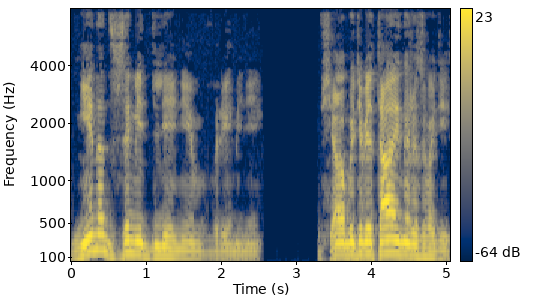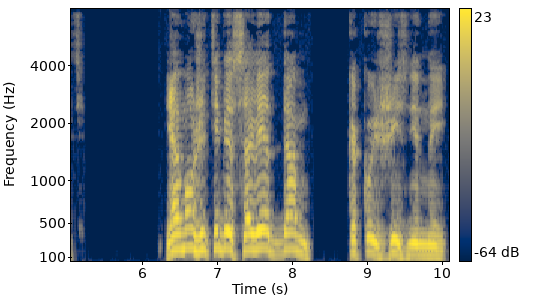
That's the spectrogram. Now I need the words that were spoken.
не над замедлением времени. Все бы тебе тайны разводить. Я, может, тебе совет дам, какой жизненный.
